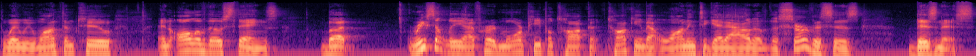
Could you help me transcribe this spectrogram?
the way we want them to and all of those things. But recently, I've heard more people talk talking about wanting to get out of the services business.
